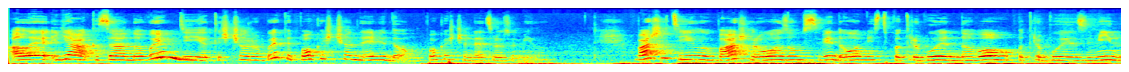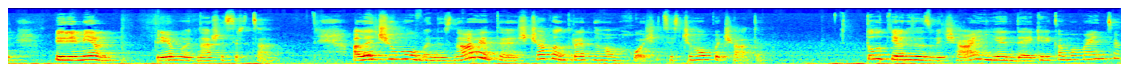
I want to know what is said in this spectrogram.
Але як за новим діяти, що робити, поки що невідомо, поки що не зрозуміло. Ваше тіло, ваш розум, свідомість потребує нового, потребує змін, перемін, требують наші серця. Але чому ви не знаєте, що конкретно вам хочеться, з чого почати? Тут, як зазвичай, є декілька моментів,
